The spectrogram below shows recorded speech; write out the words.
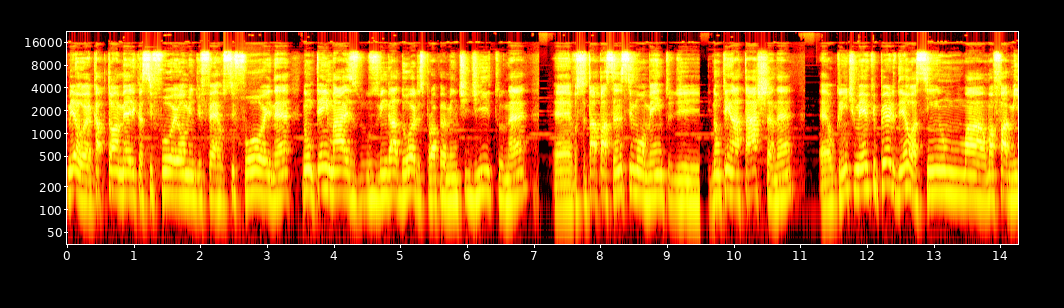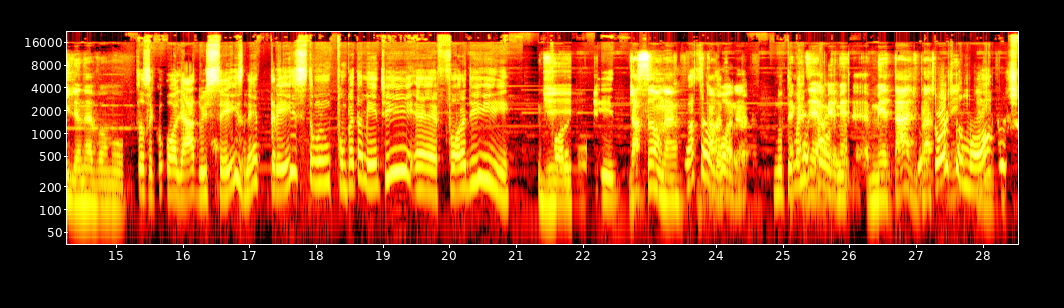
meu, é, Capitão América se foi, Homem de Ferro se foi, né? Não tem mais os Vingadores propriamente dito, né? É, você tá passando esse momento de. Não tem Natasha, né? É, o Clint meio que perdeu, assim, uma, uma família, né? Vamos. Se você olhar dos seis, né? Três estão completamente é, fora de. De... Fora de... de ação, né? De ação, Acabou, né? né? Não tem É, mais dizer, metade, Os praticamente. dois estão mortos.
